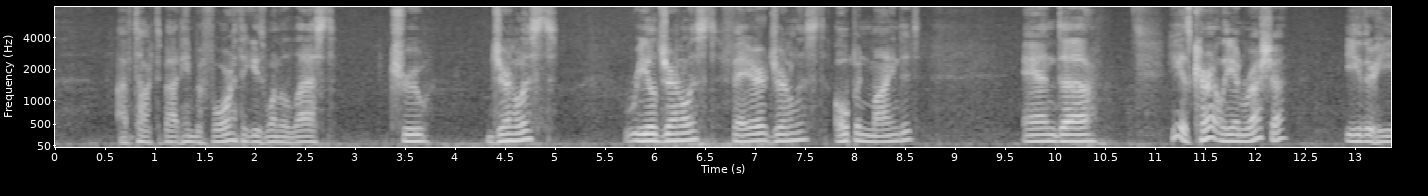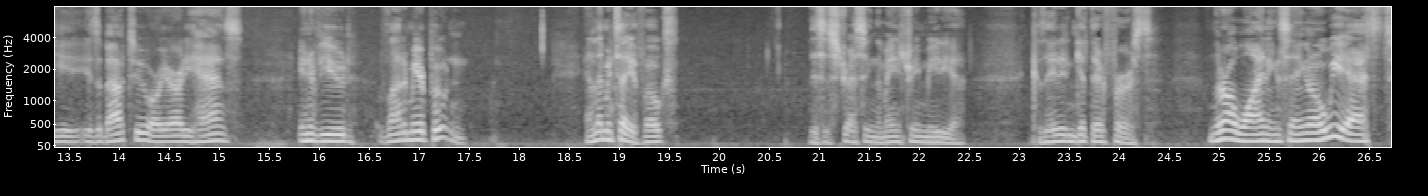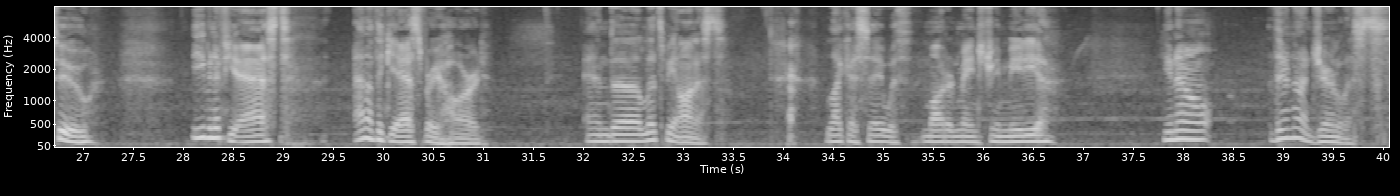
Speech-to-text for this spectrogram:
I've talked about him before. I think he's one of the last true journalists, real journalist, fair journalist, open minded. And uh, he is currently in Russia. Either he is about to or he already has interviewed Vladimir Putin. And let me tell you, folks, this is stressing the mainstream media because they didn't get there first. And they're all whining, saying, Oh, we asked too. Even if you asked, I don't think you asked very hard. And uh, let's be honest. Like I say with modern mainstream media, you know, they're not journalists.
